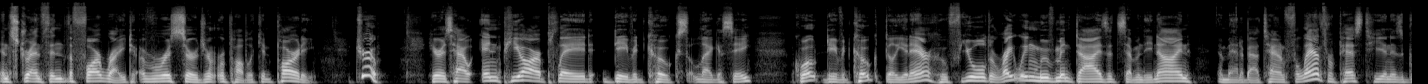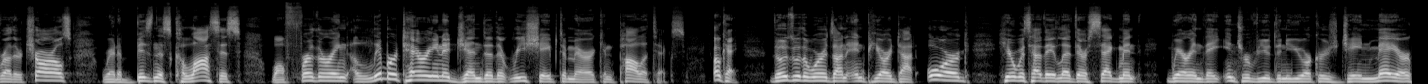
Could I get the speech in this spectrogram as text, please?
and strengthened the far right of a resurgent Republican Party. True. Here's how NPR played David Koch's legacy. Quote David Koch, billionaire who fueled a right wing movement, dies at 79. A man about town philanthropist, he and his brother Charles ran a business colossus while furthering a libertarian agenda that reshaped American politics. Okay, those were the words on NPR.org. Here was how they led their segment, wherein they interviewed the New Yorker's Jane Mayer,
